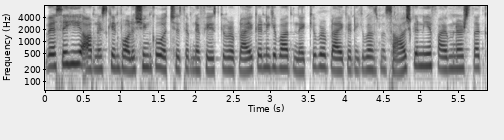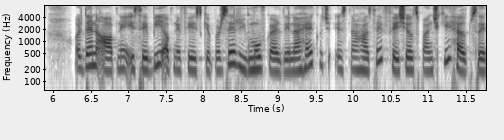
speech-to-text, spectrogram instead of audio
वैसे ही आपने स्किन पॉलिशिंग को अच्छे से अपने फेस के ऊपर अप्लाई करने के बाद नेक के ऊपर अप्लाई करने के बाद मसाज करनी है फाइव मिनट्स तक और देन आपने इसे भी अपने फेस के ऊपर से रिमूव कर देना है कुछ इस तरह से फेशियल स्पंज की हेल्प से।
